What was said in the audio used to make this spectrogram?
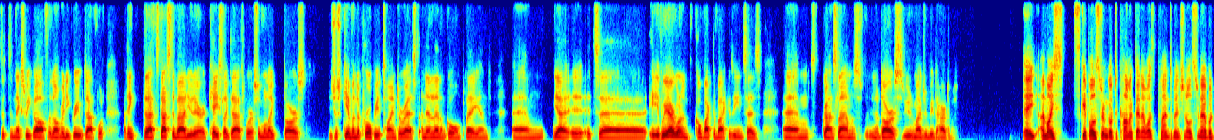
the, the next week off. I don't really agree with that, but I think that's that's the value there. A case like that where someone like Doris is just given the appropriate time to rest and then let him go and play. And um, yeah, it, it's uh, if we are going to go back to back, as Ian says, um, Grand Slams, you know, Doris, you'd imagine would be the heart of it. Hey, I might skip Ulster and go to Connacht then. I was planning to mention Ulster now, but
